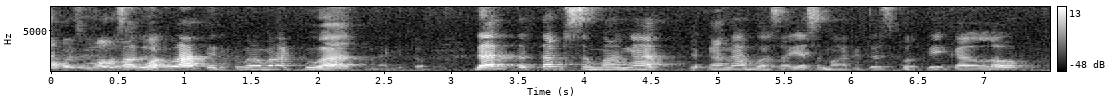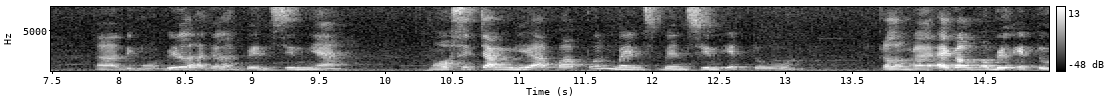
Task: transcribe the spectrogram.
pokoknya semua harus, harus kuat. kuat. jadi ke mana-mana kuat. Nah gitu. Dan tetap semangat, Ya. karena buat saya semangat itu seperti kalau uh, di mobil adalah bensinnya. Mau secanggih apa pun bens bensin itu, kalau nggak eh kalau mobil itu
